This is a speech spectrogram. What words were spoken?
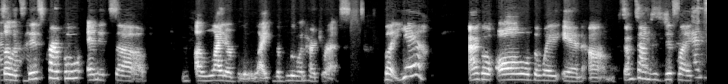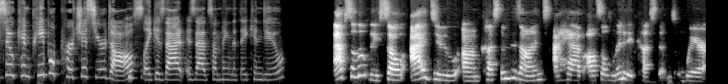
I so it's it. this purple and it's uh, a lighter blue, like the blue in her dress. But yeah, I go all the way in. Um, sometimes it's just like And so can people purchase your dolls? Like is that is that something that they can do? Absolutely. So I do um, custom designs. I have also limited customs where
